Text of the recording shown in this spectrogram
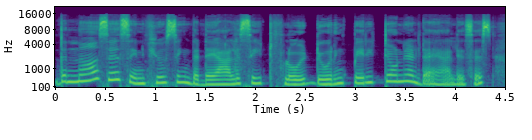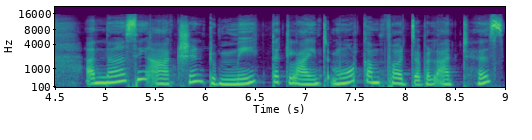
The nurse is infusing the dialysate fluid during peritoneal dialysis, a nursing action to make the client more comfortable at his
